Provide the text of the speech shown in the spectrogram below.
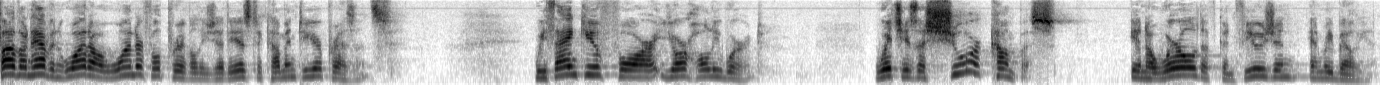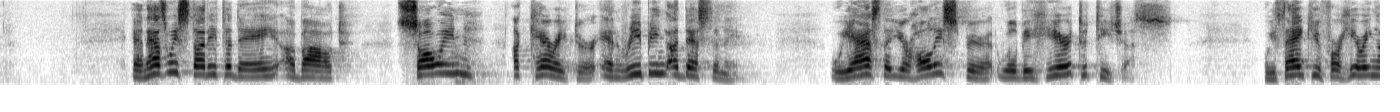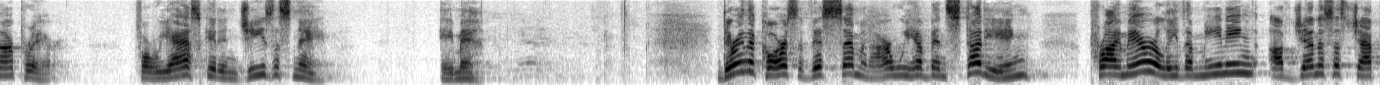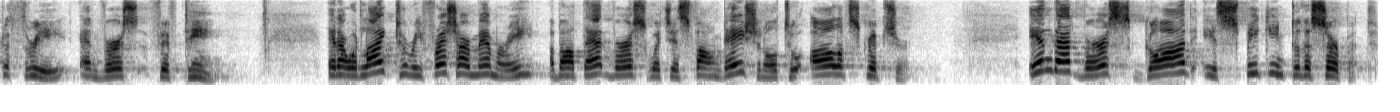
Father in heaven, what a wonderful privilege it is to come into your presence. We thank you for your holy word, which is a sure compass in a world of confusion and rebellion. And as we study today about sowing a character and reaping a destiny, we ask that your Holy Spirit will be here to teach us. We thank you for hearing our prayer, for we ask it in Jesus' name. Amen. During the course of this seminar, we have been studying primarily the meaning of Genesis chapter 3 and verse 15. And I would like to refresh our memory about that verse which is foundational to all of Scripture. In that verse, God is speaking to the serpent.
